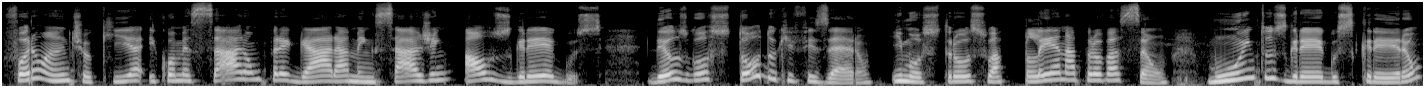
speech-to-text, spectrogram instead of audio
foram a Antioquia e começaram a pregar a mensagem aos gregos. Deus gostou do que fizeram e mostrou sua plena aprovação. Muitos gregos creram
